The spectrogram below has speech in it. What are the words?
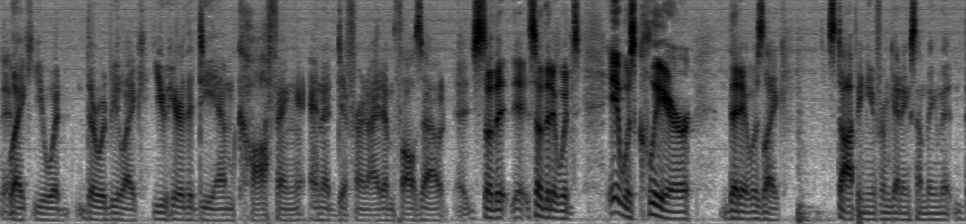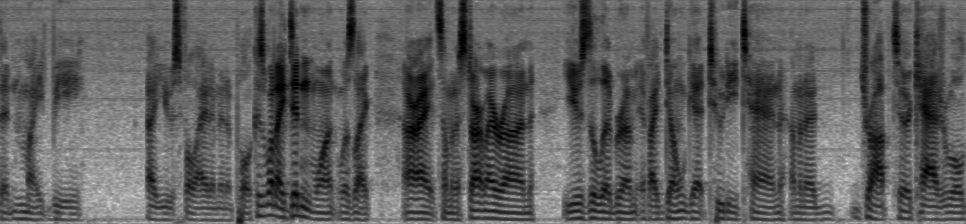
Yeah. Like you would, there would be like you hear the DM coughing and a different item falls out, uh, so that so that it would it was clear that it was like stopping you from getting something that that might be a useful item in a pull. Because what I didn't want was like, all right, so I'm going to start my run, use the Libram. If I don't get 2d10, I'm going to drop to a casual,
